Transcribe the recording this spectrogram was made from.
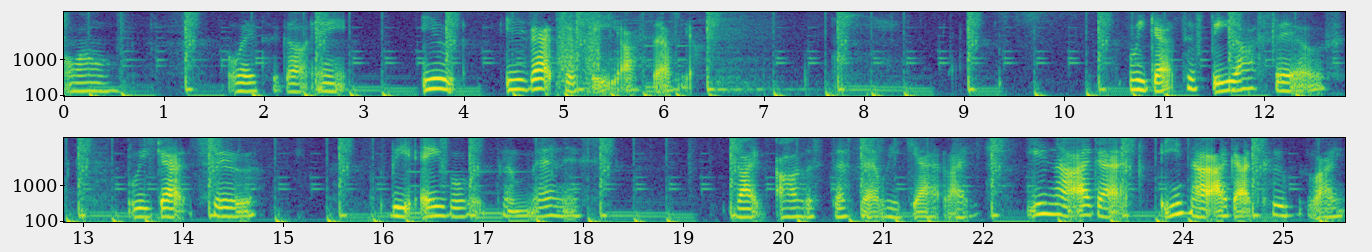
wrong way to go. And you you got to feed yourself, y'all. We got to feed ourselves. We got to be able to manage like all the stuff that we got. Like, you know, I got, you know, I got two, right?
